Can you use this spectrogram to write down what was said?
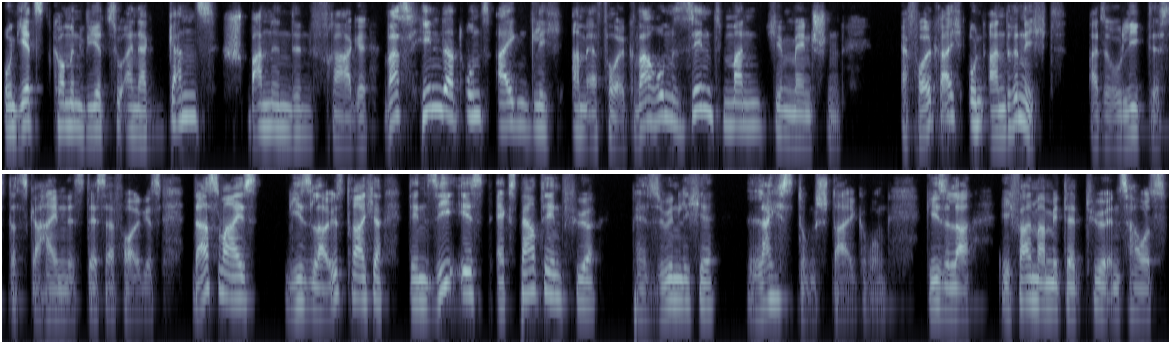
Und jetzt kommen wir zu einer ganz spannenden Frage. Was hindert uns eigentlich am Erfolg? Warum sind manche Menschen erfolgreich und andere nicht? Also wo liegt es, das Geheimnis des Erfolges? Das weiß Gisela Österreicher, denn sie ist Expertin für persönliche Leistungssteigerung. Gisela, ich falle mal mit der Tür ins Haus.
